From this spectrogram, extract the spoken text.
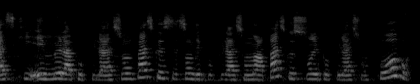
à ce qui émeut la population, parce que ce sont des populations noires, parce que ce sont des populations pauvres,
